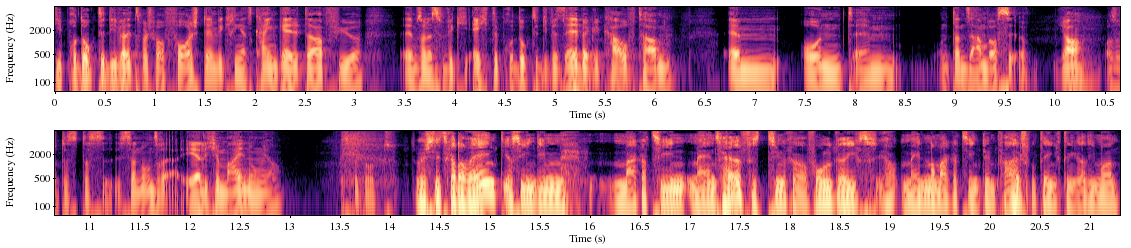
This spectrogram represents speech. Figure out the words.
die Produkte, die wir zum Beispiel auch vorstellen, wir kriegen jetzt kein Geld dafür, ähm, sondern es sind wirklich echte Produkte, die wir selber gekauft haben. Ähm, und, ähm, und dann sagen wir auch, ja, also das, das ist dann unsere ehrliche Meinung, ja. Das wir dort Du hast es jetzt gerade erwähnt, ihr seid im Magazin Man's Health, ein ziemlich erfolgreiches ja, Männermagazin, klingt falsch, man denkt dann gerade immer an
